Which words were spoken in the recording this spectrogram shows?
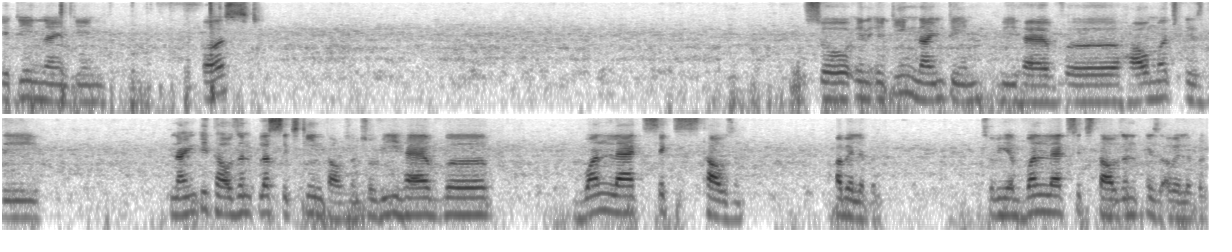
18, 19 first. So in 1819, we have uh, how much is the 90,000 plus 16,000. So we have uh, 1 lakh 6,000 available. So we have 1 lakh 6,000 is available.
